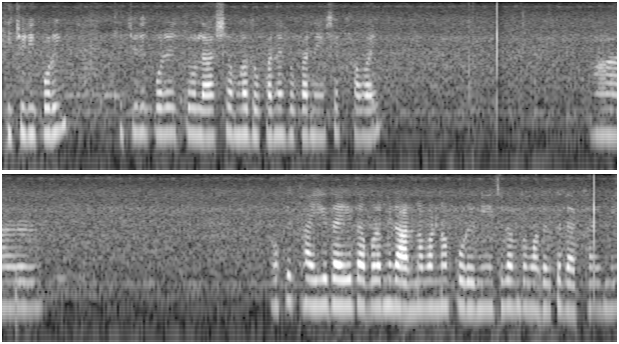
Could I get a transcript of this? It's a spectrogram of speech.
খিচুড়ি করি। খিচুড়ি করে চলে আসে আমরা দোকানে। দোকানে এসে খাওয়াই। আর ওকে খাইয়ে দাইয়ে তারপর আমি রান্না বান্না করে নিয়েছিলাম। তোমাদেরকে দেখাইনি।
